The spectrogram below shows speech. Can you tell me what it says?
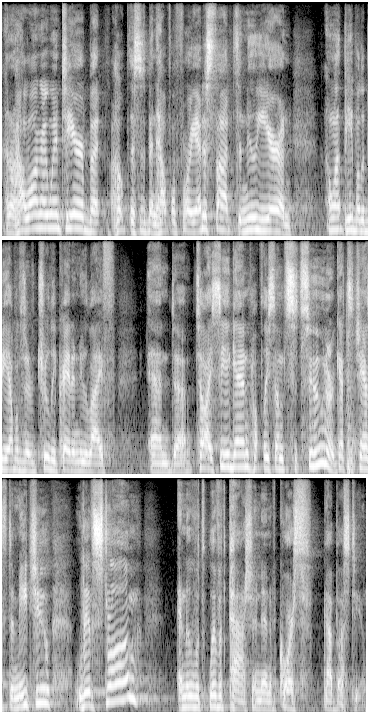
I don't know how long I went here, but I hope this has been helpful for you. I just thought it's a new year, and I want people to be able to truly create a new life. And uh, until I see you again, hopefully some soon or get a chance to meet you, live strong and live with, live with passion. And of course, God bless you.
